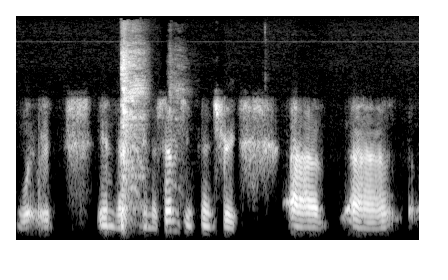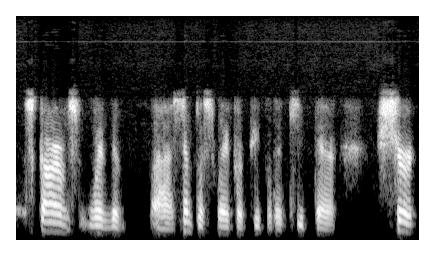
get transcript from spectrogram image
In the, in the 17th century, uh, uh, scarves were the uh, simplest way for people to keep their shirt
